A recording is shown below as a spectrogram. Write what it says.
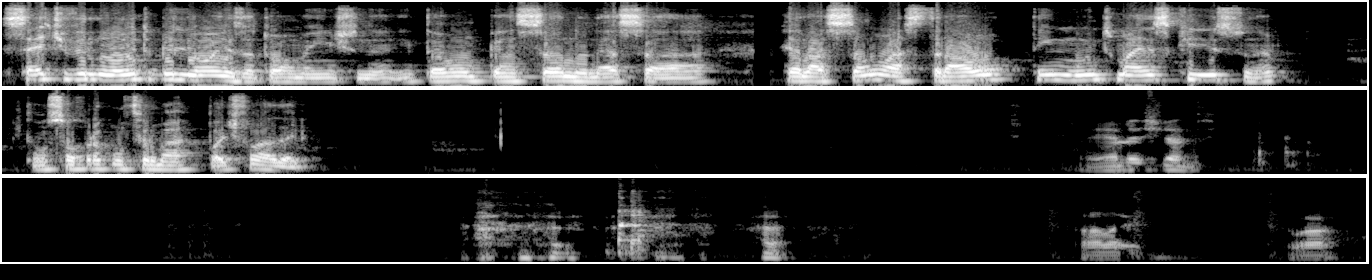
7,8 bilhões atualmente, né? Então, pensando nessa relação astral, tem muito mais que isso, né? Então, só para confirmar, pode falar, Derek. Ei, Alexandre. Fala aí. Claro.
